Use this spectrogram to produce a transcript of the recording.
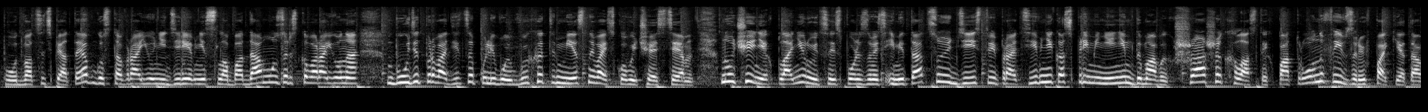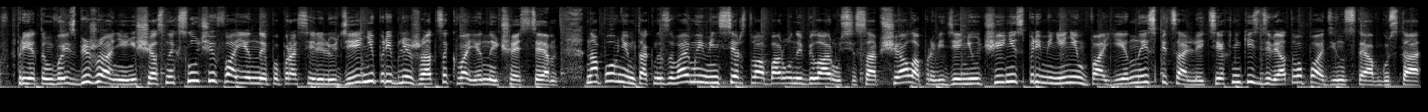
по 25 августа в районе деревни Слобода Мозырского района будет проводиться полевой выход местной войсковой части. На учениях планируется использовать имитацию действий противника с применением дымовых шашек, холостых патронов и взрыв пакетов. При этом во избежание несчастных случаев военные попросили людей не приближаться к военной части. Напомню, Напомним, так называемое Министерство обороны Беларуси сообщало о проведении учений с применением военной и специальной техники с 9 по 11 августа.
